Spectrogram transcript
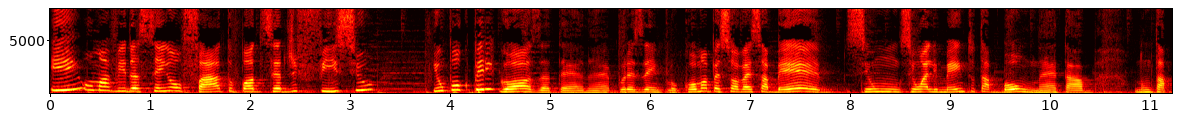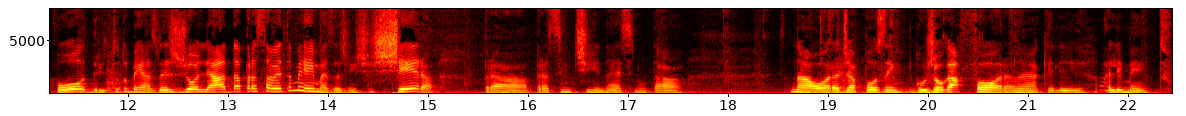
E uma vida sem olfato pode ser difícil e um pouco perigosa até, né? Por exemplo, como a pessoa vai saber se um, se um alimento tá bom, né? Tá, não tá podre, tudo bem. Às vezes de olhar dá para saber também, mas a gente cheira para sentir, né? Se não tá na hora de aposentar, jogar fora, né? Aquele alimento.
